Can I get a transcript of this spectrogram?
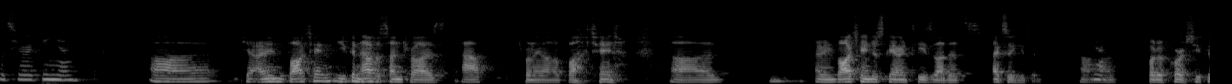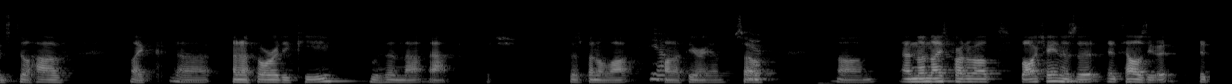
What's your opinion? Uh, yeah, I mean, blockchain. You can have a centralized app running on a blockchain. Uh, I mean, blockchain just guarantees that it's executed. Uh, yeah. But of course, you can still have like uh, an authority key within that app, which there's been a lot yeah. on Ethereum. So, yeah. um, and the nice part about blockchain is that it tells you it it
